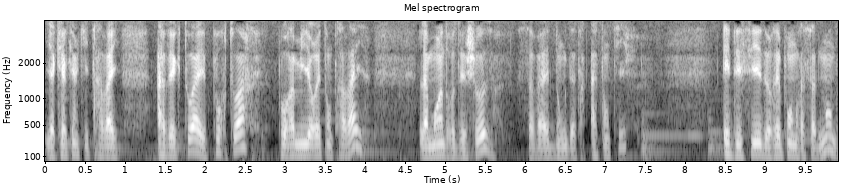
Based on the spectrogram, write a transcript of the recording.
il y a quelqu'un qui travaille avec toi et pour toi pour améliorer ton travail, la moindre des choses, ça va être donc d'être attentif et d'essayer de répondre à sa demande.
